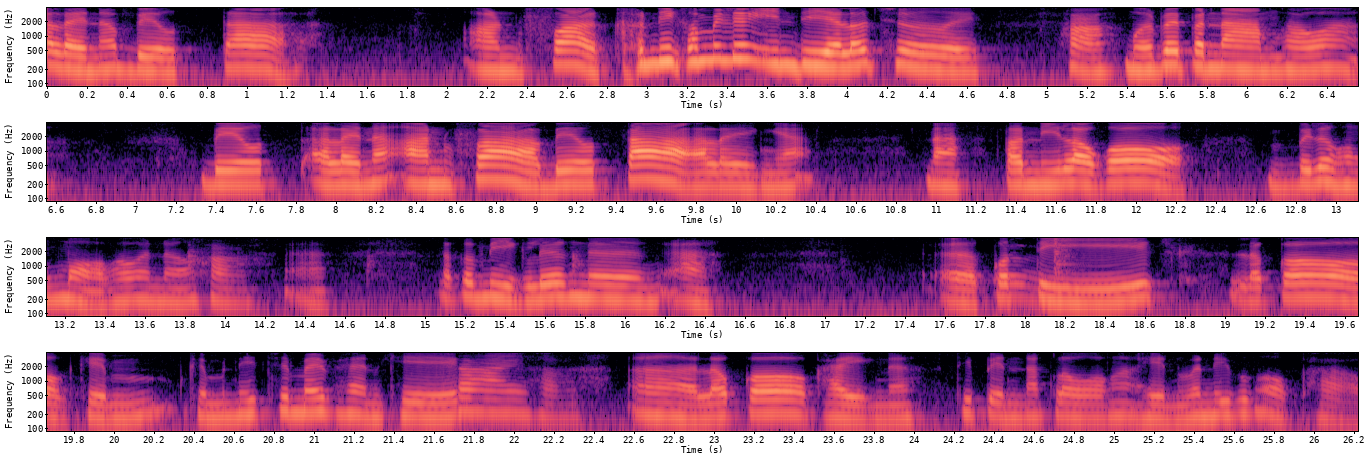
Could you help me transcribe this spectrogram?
อะไรนะเบลต้าอัลฟาคนนี้เขาไม่เรียกอินเดียแล้วเชยค่ะเหมือนไปประนามเขาอะ เบลอะไรนะอัลฟาเบลต้าอะไรอย่างเงี้ยนะตอนนี้เราก็เป็นเรื่องของหมอเขาอะเนาะค่ะอะแล้วก็มีอีกเรื่องหนึ่งอะเออโกตีแล้วก็เข็มเข็มนิดใช่ไหมแพนเค้กใช่ค่ะอ่าแล้วก็ใครอีกนะ ที่เป็นนักร้องอะเห็นวันนี้เพิ่งออกข่าว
